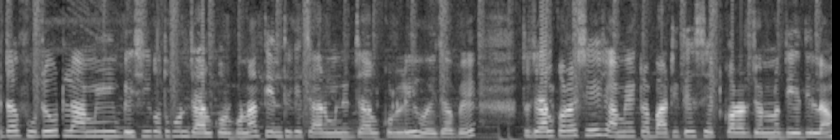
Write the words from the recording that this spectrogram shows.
এটা ফুটে উঠলে আমি বেশি কতক্ষণ জাল করব না, তিন থেকে চার মিনিট জাল করলেই হয়ে যাবে। তো জাল করা শেষ, আমি একটা বাটিতে সেট করার জন্য দিয়ে দিলাম।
